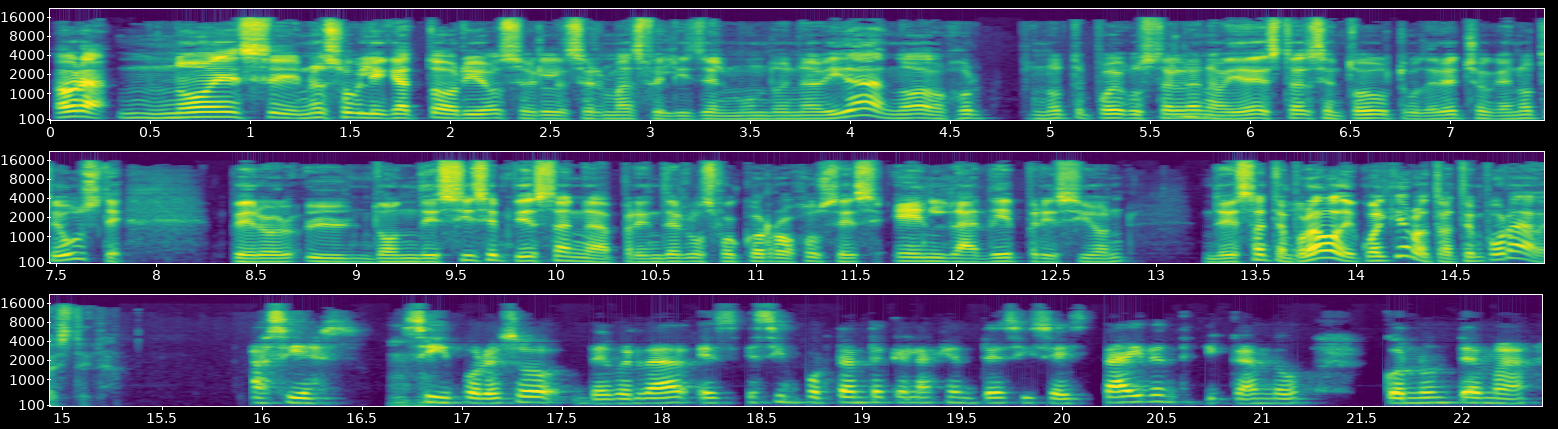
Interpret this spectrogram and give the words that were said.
Ahora, no es, eh, no es obligatorio ser el ser más feliz del mundo en Navidad, ¿no? A lo mejor no te puede gustar la Navidad, estás en todo tu derecho que no te guste, pero donde sí se empiezan a prender los focos rojos es en la depresión de esta temporada o de cualquier otra temporada, Estela. Así es, sí, por eso de verdad es, es, importante que la gente, si se está identificando con un tema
